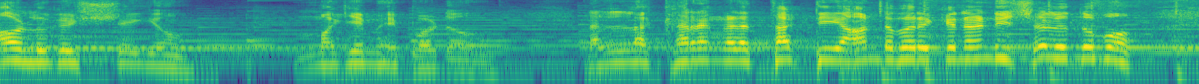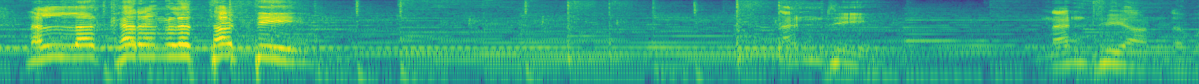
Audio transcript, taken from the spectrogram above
ஆளுகை செய்யும். மகிமைப்படும். நல்ல கரங்களை தட்டி ஆண்டவருக்கு நன்றி செலுத்துவோம். நல்ல கரங்களை தட்டி. நன்றி. நன்றி ஆண்டவர்.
